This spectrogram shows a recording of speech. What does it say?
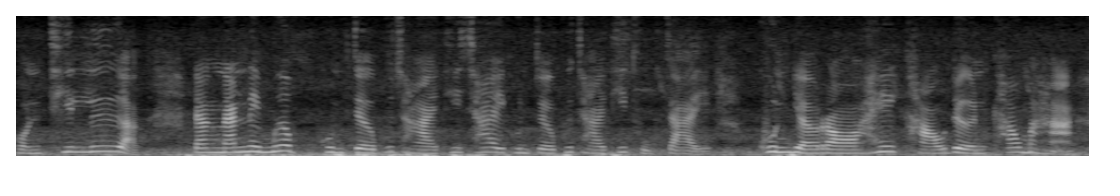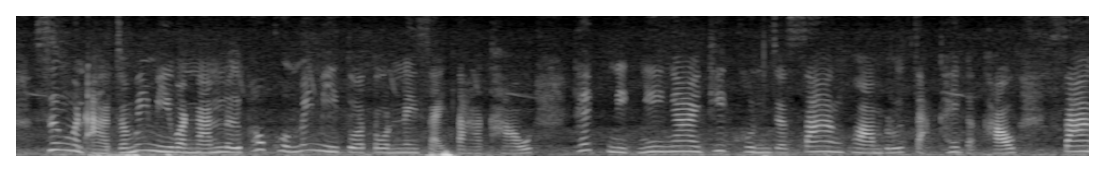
คนที่เลือก ดังนั้นในเมื่อคุณเจอผู้ชายที่ใช่ คุณเจอผู้ชายที่ถูกใจ คุณอย่ารอให้เขาเดินเข้ามาหา ซึ่งมันอาจจะไม่มีวันนั้นเลย เพราะคุณไม่มีตัวตนในสายตาเขา เทคนิคง่าย ๆ ที่คุณจะสร้างความรู้จักให้กับเขา สร้าง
